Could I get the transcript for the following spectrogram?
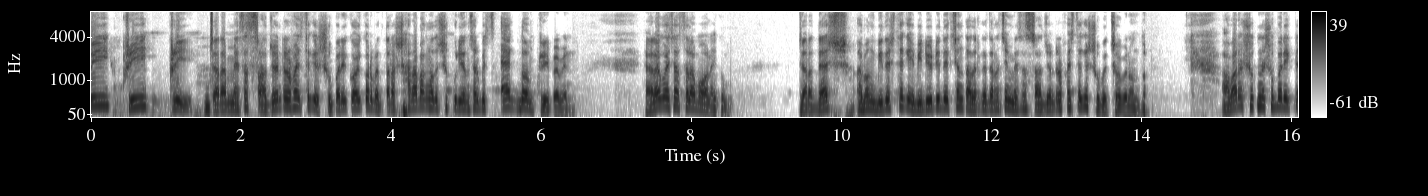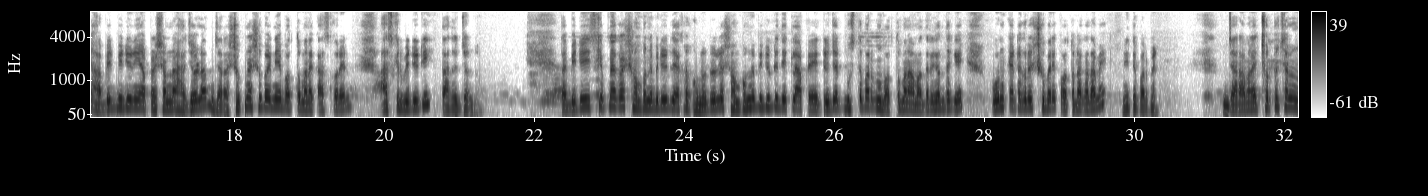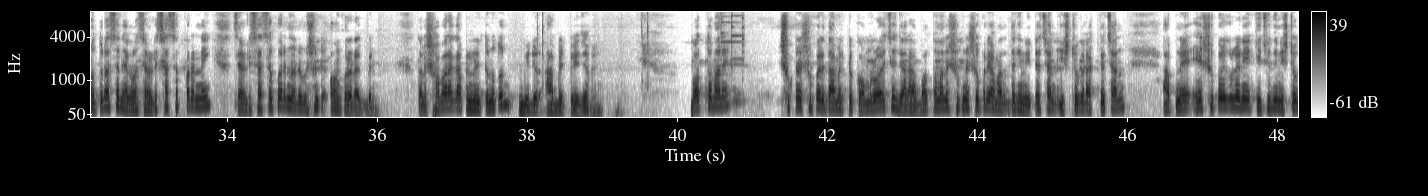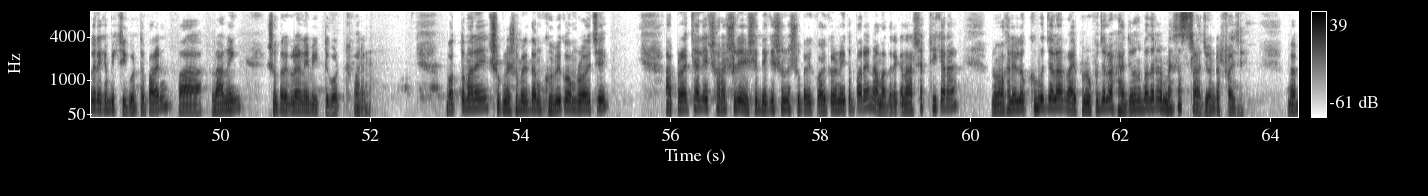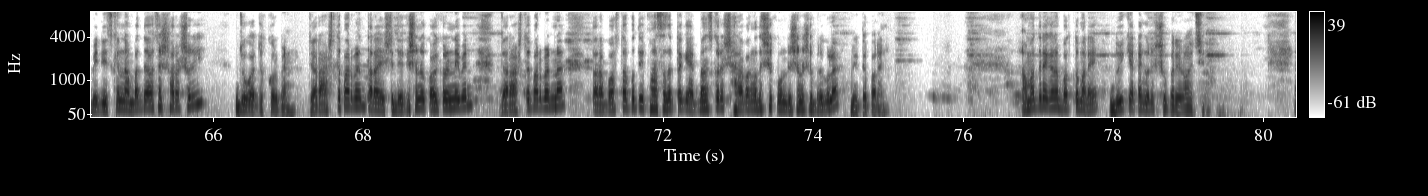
Free free free. যারা message Raju enterprise থেকে সুপারি ক্রয় করবেন, তারা সারা বাংলাদেশে কুরিয়ান সার্ভিস একদম ফ্রি পাবেন। হ্যালো গাইস আসসালামু আলাইকুম। যারা দেশ এবং বিদেশ থেকে এই ভিডিওটি দেখছেন, তাদেরকে জানাচ্ছি মেসেজ রাজু এন্টারপ্রাইজ থেকে শুভেচ্ছা অভিনন্দন। আবারও শুকনো সুপারি একটি আপডেট ভিডিও নিয়ে আপনার সামনে হাজির হলাম। যারা শুকনো সুপারি নিয়ে বর্তমানে কাজ করেন, আজকের ভিডিওটি তাদের জন্য। তাই ভিডিও স্কিপ না করে সম্পূর্ণ ভিডিওটি দেখার অনুরোধ রইল। সম্পূর্ণ ভিডিওটি দেখলে আপনি এ টু জেড বুঝতে পারবেন বর্তমানে আমাদের এখান থেকে কোন ক্যাটাগরির সুপারি কত টাকা দামে নিতে পারবেন। যারা আমার ছোট্ট চ্যানেল নতুন আছেন এখন চ্যানেলটি সাবস্ক্রাইব করেন নেই চ্যানেলটি সাবস্ক্রাইব করে নোটিফিকেশনটি অন করে রাখবেন। তাহলে সবার আগে আপনি নিত্য নতুন ভিডিওর আপডেট পেয়ে যাবেন। বর্তমানে শুকনো সুপারির দাম একটু কম রয়েছে। যারা বর্তমানে শুকনো সুপারি আমাদের থেকে নিতে চান, স্টকে রাখতে চান, আপনি এই সুপারিগুলো নিয়ে কিছুদিন স্টকে রেখে বিক্রি করতে পারেন বা রানিং সুপারিগুলো নিয়ে বিক্রি করতে পারেন। বর্তমানে শুকনো সুপারির দাম খুবই কম রয়েছে। আপনারা চাইলে সরাসরি এসে দেখে শুনে সুপারি ক্রয় করে নিতে পারেন। আমাদের এখানে আসার ঠিকানা নোয়াখালী লক্ষ্মীপুর জেলার রায়পুর উপজেলার হায়দ্রাবাদ বাজারের মেসেজ রাজু এন্টারপ্রাইজে বা বিডি নাম্বার দেওয়া আছে সরাসরি। যোগাযোগ করবেন। যারা আসতে পারবেন, তারা এসে দেখে শুনে ক্রয় করে নেবেন। যারা আসতে পারবেন না, তারা বস্তা প্রতি পাঁচ হাজার টাকা অ্যাডভান্স করে সারা বাংলাদেশে কন্ডিশনে সুপারিগুলো নিতে পারেন। আমাদের এখানে বর্তমানে দুই ক্যাটাগরির সুপারি রয়েছে।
